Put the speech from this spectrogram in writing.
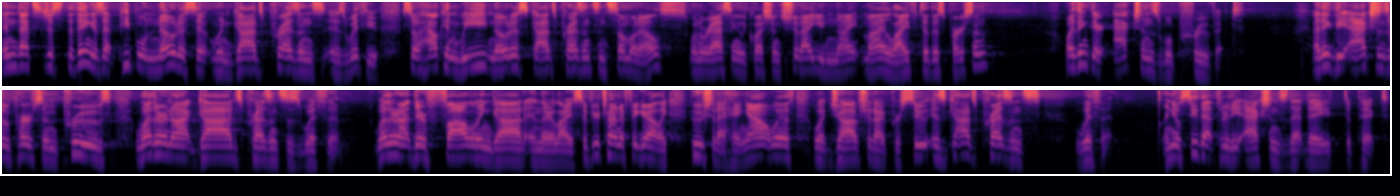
And that's just the thing is that people notice it when God's presence is with you. So, how can we notice God's presence in someone else when we're asking the question, should I unite my life to this person? Well, I think their actions will prove it. I think the actions of a person proves whether or not God's presence is with them whether or not they're following God in their life. So if you're trying to figure out like who should I hang out with, what job should I pursue, is God's presence with it. And you'll see that through the actions that they depict.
